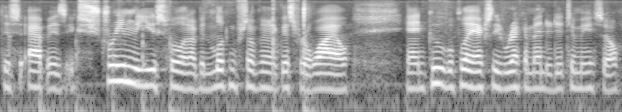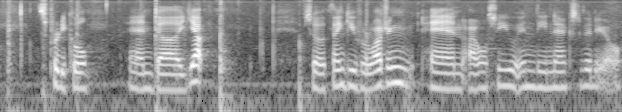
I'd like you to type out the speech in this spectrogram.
this app is extremely useful, and I've been looking for something like this for a while, and Google Play actually recommended it to me, so it's pretty cool. And uh, yep. So thank you for watching, and I will see you in the next video.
